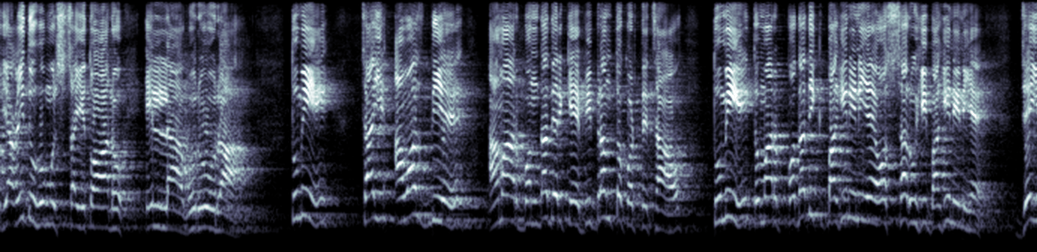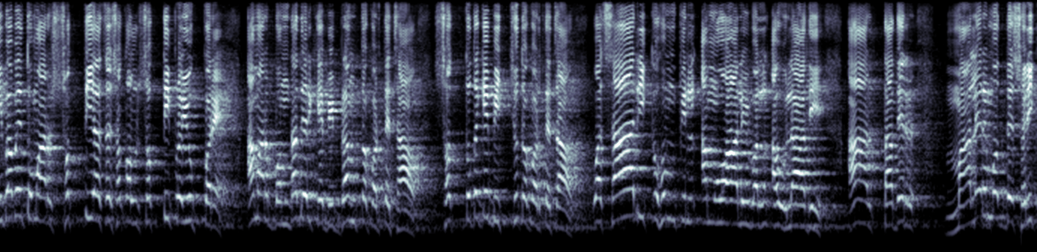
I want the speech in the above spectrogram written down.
ইয়াইদুহুমুশ শাইতানু ইল্লা গুরুরা তুমি চাই আওয়াজ দিয়ে আমার বন্দাদেরকে বিভ্রান্ত করতে চাও তুমি তোমার পদাধিক বাহিনী নিয়ে অশ্বারোহী বাহিনী নিয়ে যেইভাবে তোমার শক্তি আছে, সকল শক্তি প্রয়োগ করে আমার বন্দাদেরকে বিভ্রান্ত করতে চাও, সত্য থেকে বিচ্যুত করতে চাও ওয়া সারিক হুমফিল আমওয়ালি ওয়াল আউলাদি, আর তাদের মালের মধ্যে শরিক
